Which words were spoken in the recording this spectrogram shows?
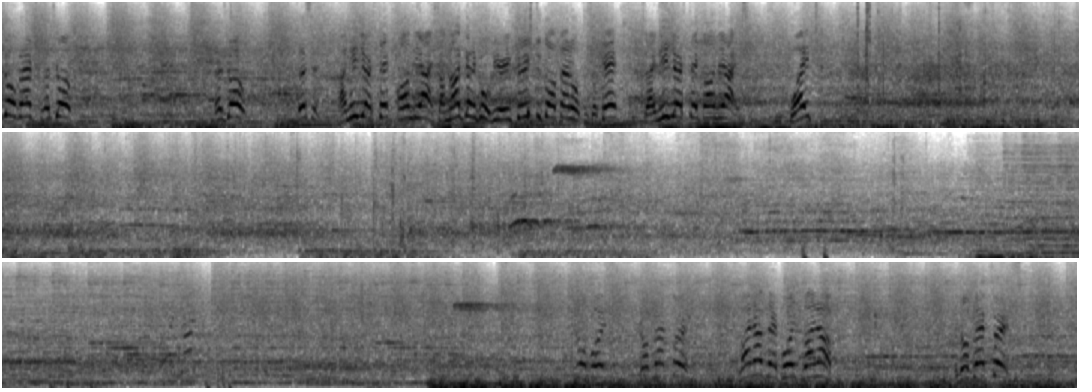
Let's go, Black. Let's go. Let's go. Listen, I need your stick on the ice. I'm not gonna go. We're encouraged to call penalties, okay? So I need your stick on the ice. White. Line up there, boys. Line up. We go black first.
